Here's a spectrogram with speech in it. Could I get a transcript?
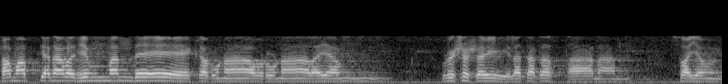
ಕಮಪ್ಯನವಧಿಂ ವಂದೇ ಕರುಣಾವರುಣಾಲಯಂ ವೃಷಶೈಲತಟಸ್ಥಾನಂ. ಸ್ವಯಂ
